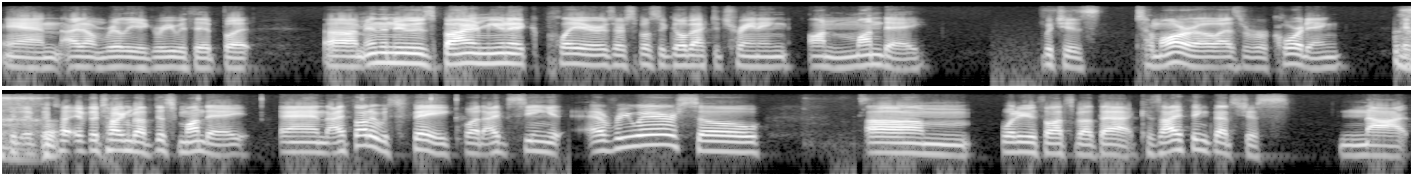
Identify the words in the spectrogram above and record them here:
and I don't really agree with it. But um, in the news, Bayern Munich players are supposed to go back to training on Monday, which is tomorrow as we're recording. If, if, they're, if they're talking about this Monday, and I thought it was fake, but I'm seeing it everywhere. So, um, what are your thoughts about that? Because I think that's just not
